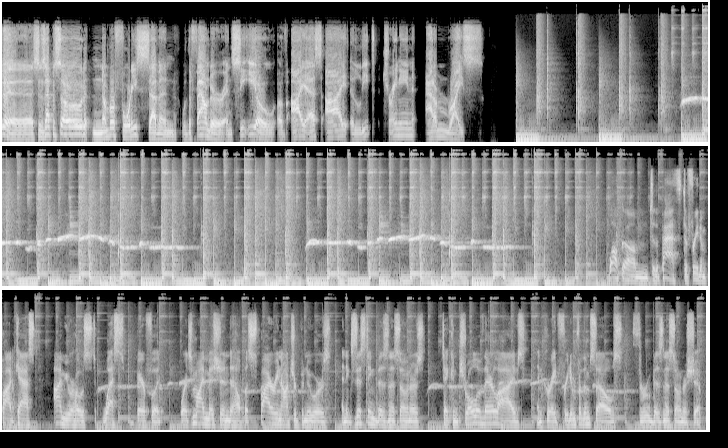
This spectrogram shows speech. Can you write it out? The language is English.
This is episode number 47 with the founder and CEO of ISI Elite Training, Adam Rice. Welcome to the Path to Freedom podcast. I'm your host, Wes Barefoot, where it's my mission to help aspiring entrepreneurs and existing business owners take control of their lives and create freedom for themselves through business ownership.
